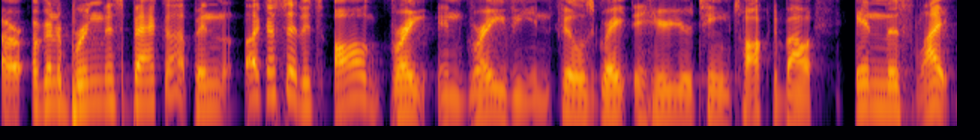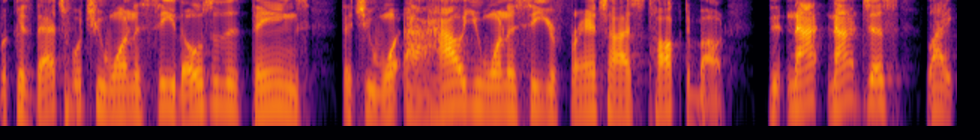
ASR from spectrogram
are, are gonna bring this back up. And like I said, it's all great and gravy, and feels great to hear your team talked about in this light because that's what you want to see. Those are the things that you want, how you want to see your franchise talked about. Not not just like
